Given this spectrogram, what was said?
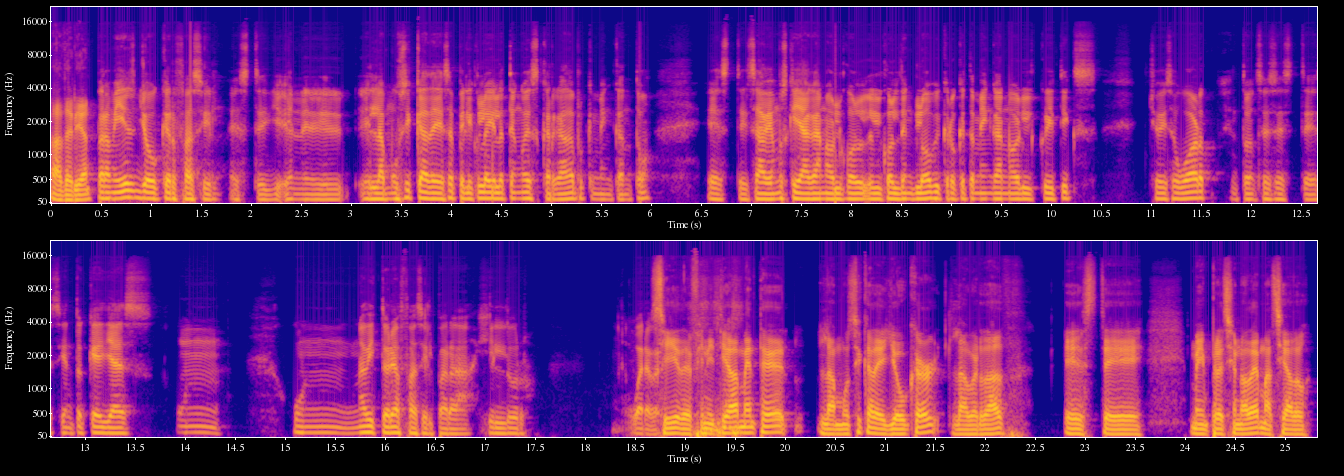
Adrián. Para mí es Joker fácil. Este, en, el, en, la música de esa película yo la tengo descargada porque me encantó. Este, sabemos que ya ganó el, el, Golden Globe y creo que también ganó el Critics Choice Award. Entonces, este, siento que ya es un, un, una victoria fácil para Hildur. Whatever. Sí, definitivamente la música de Joker, la verdad, este, me impresionó demasiado.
